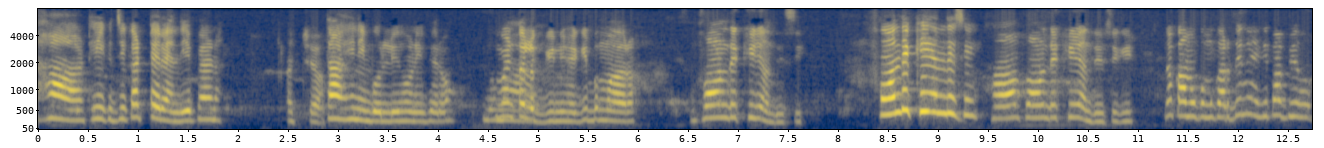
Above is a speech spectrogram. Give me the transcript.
ਹਾਂ ਠੀਕ ਜੀ ਘੱਟੇ ਰਹਿੰਦੀ ਹੈ ਭੈਣ। ਅੱਛਾ। ਤਾਂ ਹੀ ਨਹੀਂ ਬੋਲੀ ਹੋਣੀ ਫਿਰ ਉਹ ਮੈਨੂੰ ਤਾਂ ਲੱਗੀ ਨਹੀਂ ਹੈਗੀ ਬਿਮਾਰ। ਫੋਨ ਦੇਖੀ ਜਾਂਦੀ ਸੀ। ਫੋਨ ਦੇਖੀ ਜਾਂਦੀ ਸੀ? ਹਾਂ ਫੋਨ ਦੇਖੀ ਜਾਂਦੀ ਸੀਗੀ। ਨਾ ਕੰਮ ਕੁਮ ਕਰਦੀ ਨਹੀਂ ਹੈਗੀ ਭਾਬੀ ਉਹ?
